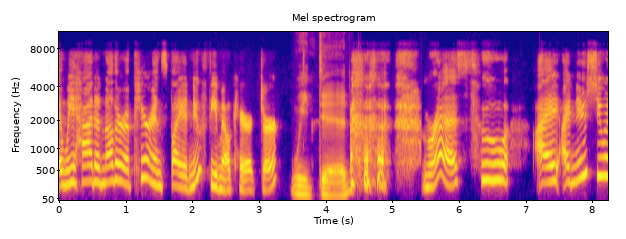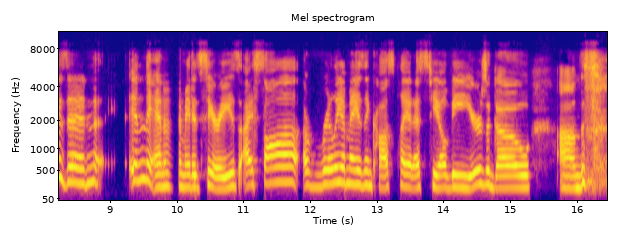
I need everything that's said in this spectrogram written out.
and we had another appearance by a new female character we did. M'Ress, who I I knew she was in in the animated series, I saw a really amazing cosplay at STLV years ago. Um, this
